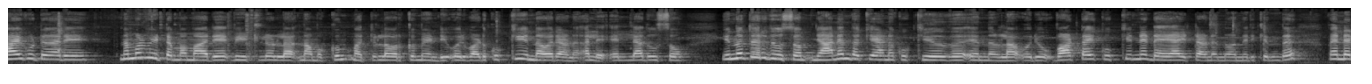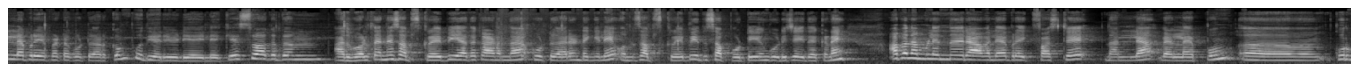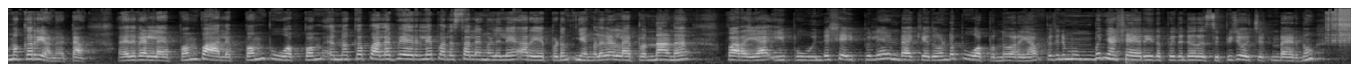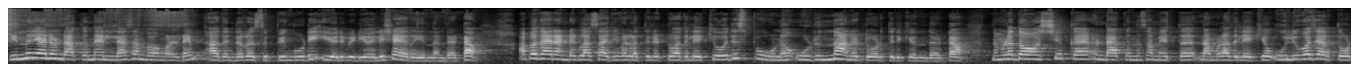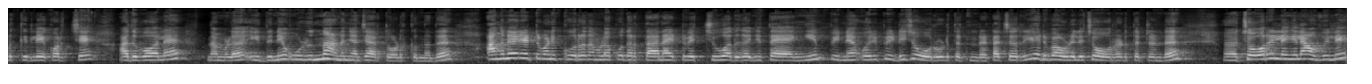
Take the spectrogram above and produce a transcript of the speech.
Hi കൂട്ടുകാരെ. നമ്മൾ വീട്ടമ്മമാരെ വീട്ടിലുള്ള നമുക്കും മറ്റുള്ളവർക്കും വേണ്ടി ഒരുപാട് കുക്ക് ചെയ്യുന്നവരാണ് അല്ലേ? എല്ലാ ദിവസവും. ഇന്നത്തെ ഒരു ദിവസം ഞാൻ എന്തൊക്കെയാണ് കുക്ക് ചെയ്തത് എന്നുള്ള ഒരു വാട്ടായി കുക്കിന്റെ ഡേ ആയിട്ടാണ് ഇന്ന് വന്നിരിക്കുന്നത്. അപ്പം എന്റെ എല്ലാ പ്രിയപ്പെട്ട കൂട്ടുകാർക്കും പുതിയൊരു വീഡിയോയിലേക്ക് സ്വാഗതം. അതുപോലെ തന്നെ സബ്സ്ക്രൈബ് ചെയ്യാതെ കാണുന്ന കൂട്ടുകാരുണ്ടെങ്കിൽ ഒന്ന് സബ്സ്ക്രൈബ് ചെയ്ത് സപ്പോർട്ട് ചെയ്യുകയും കൂടി ചെയ്തേക്കണേ. അപ്പോൾ നമ്മൾ ഇന്ന് രാവിലെ ബ്രേക്ക്ഫാസ്റ്റ് നല്ല വെള്ളയപ്പം കുറുമക്കറിയാണ് കേട്ടോ. അതായത് വെള്ളയപ്പം പാലപ്പം പൂവപ്പം എന്നൊക്കെ പല പേരിലെ പല സ്ഥലങ്ങളിലെ അറിയപ്പെടും. ഞങ്ങൾ വെള്ളയപ്പം എന്നാണ് പറയുക ഈ പൂവിന്റെ ഷേപ്പിൽ ഉണ്ടാക്കിയത് കൊണ്ട് പൂവപ്പം എന്ന് പറയാം. അപ്പോൾ ഇതിന് മുമ്പ് ഞാൻ ഷെയർ ചെയ്തപ്പോൾ ഇതിന്റെ റെസിപ്പി ചോദിച്ചിട്ടുണ്ടായിരുന്നു. ഇന്ന് ഞാൻ ഉണ്ടാക്കുന്ന എല്ലാ സംഭവങ്ങളുടെയും അതിന്റെ റെസിപ്പിയും കൂടി ഈ ഒരു വീഡിയോയിൽ ഷെയർ ചെയ്യുന്നുണ്ട് കേട്ടോ. അപ്പോൾ അതാ രണ്ട് ഗ്ലാസ് അരി വെള്ളത്തിലിട്ടു. അതിലേക്ക് ഒരു സ്പൂണ് ഉഴുന്നാണ് ഇട്ട് കൊടുത്തിരിക്കുന്നത് കേട്ടോ. നമ്മൾ ദോശയൊക്കെ ഉണ്ടാക്കുന്ന സമയത്ത് നമ്മൾ അതിലേക്ക് ഉലുവ ചേർത്ത് കൊടുക്കില്ലേ കുറച്ച്? അതുപോലെ നമ്മൾ ഇതിന് ഉഴുന്നാണ് ഞാൻ ചേർത്ത് കൊടുക്കുന്നത്. അങ്ങനെ ഒരു എട്ട് മണിക്കൂർ നമ്മൾ കുതിർത്താനായിട്ട് വെച്ചു. അത് കഴിഞ്ഞ് തേങ്ങയും പിന്നെ ഒരു പിടി ചോറ് കൊടുത്തിട്ടുണ്ട് കേട്ടോ. ചെറിയൊരു ബൗളിൽ ചോറ് എടുത്തിട്ടുണ്ട്. ചോറില്ലെങ്കിൽ അവിൽ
